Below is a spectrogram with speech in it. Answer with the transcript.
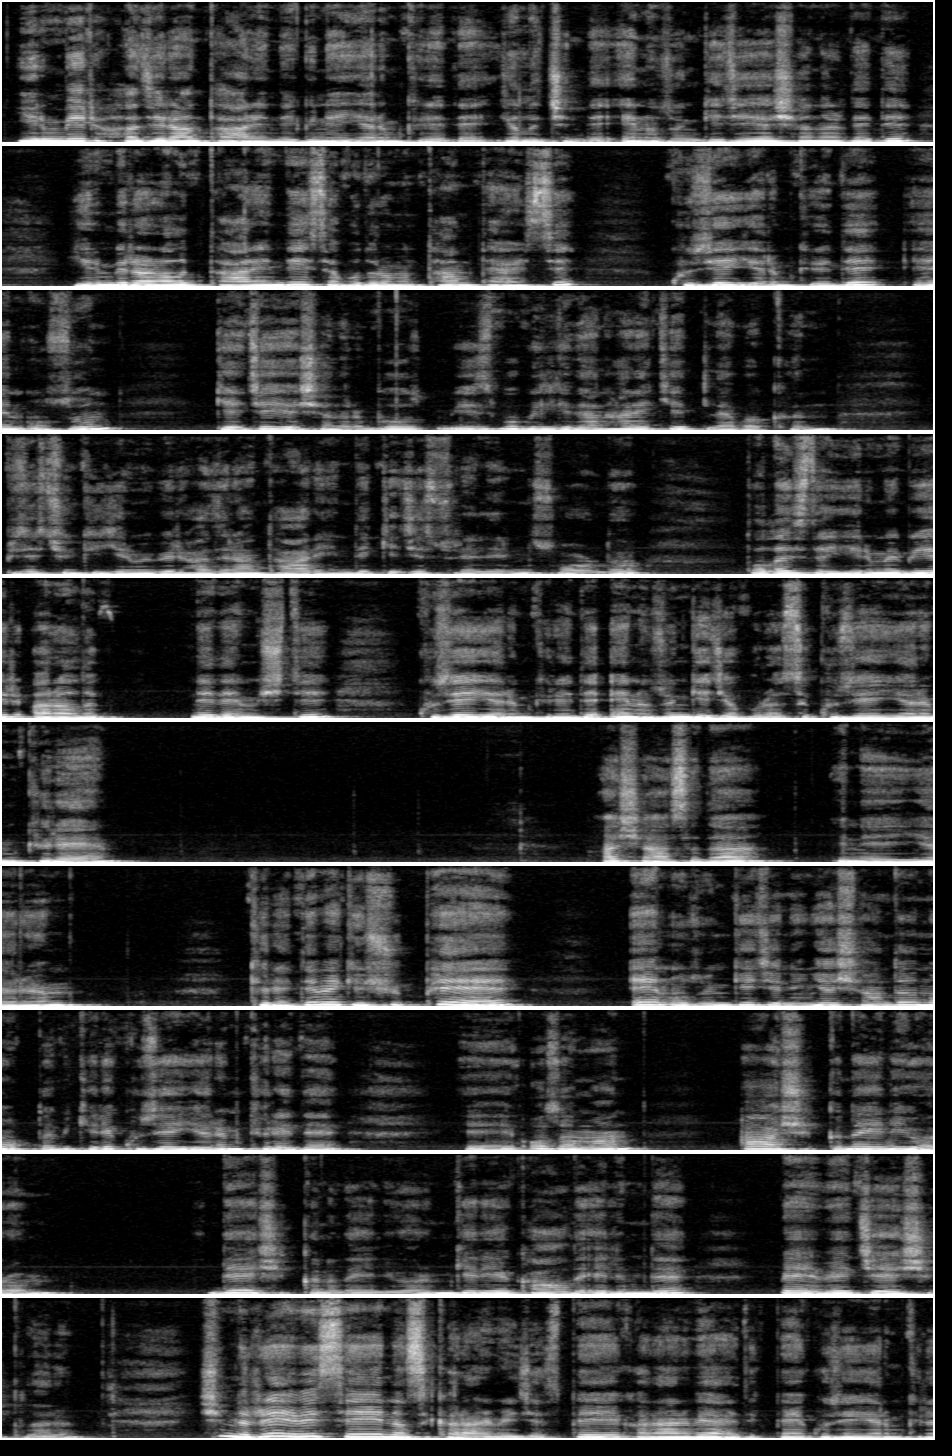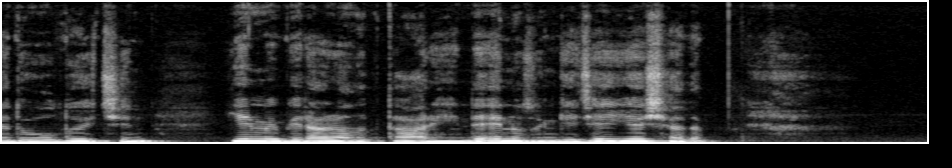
21 Haziran tarihinde Güney Yarımküre'de yıl içinde en uzun gece yaşanır dedi. 21 Aralık tarihinde ise bu durumun tam tersi Kuzey Yarımküre'de en uzun gece yaşanır. Bu, biz bu bilgiden hareketle bakın. Bize çünkü 21 Haziran tarihinde gece sürelerini sordu. Dolayısıyla 21 Aralık ne demişti? Kuzey Yarımküre'de en uzun gece burası. Kuzey Yarımküre. Aşağısı da Güney Yarım Küre. Demek ki şu P en uzun gecenin yaşandığı nokta bir kere Kuzey Yarım Kürede. E, o zaman A şıkkını eliyorum. D şıkkını da eliyorum. Geriye kaldı elimde B ve C şıkları. Şimdi R ve S'ye nasıl karar vereceğiz? P'ye karar verdik. P Kuzey Yarımküre'de olduğu için 21 Aralık tarihinde en uzun geceyi yaşadı.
